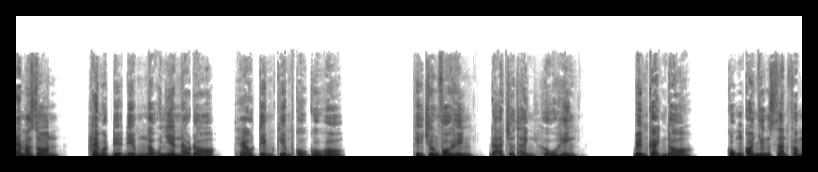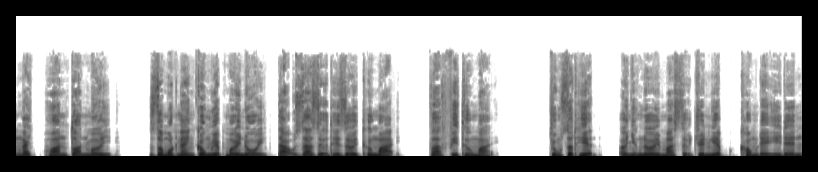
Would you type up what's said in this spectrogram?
Amazon hay một địa điểm ngẫu nhiên nào đó theo tìm kiếm của Google. Thị trường vô hình đã trở thành hữu hình. Bên cạnh đó, cũng có những sản phẩm ngách hoàn toàn mới do một ngành công nghiệp mới nổi tạo ra giữa thế giới thương mại và phi thương mại. Chúng xuất hiện ở những nơi mà sự chuyên nghiệp không để ý đến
